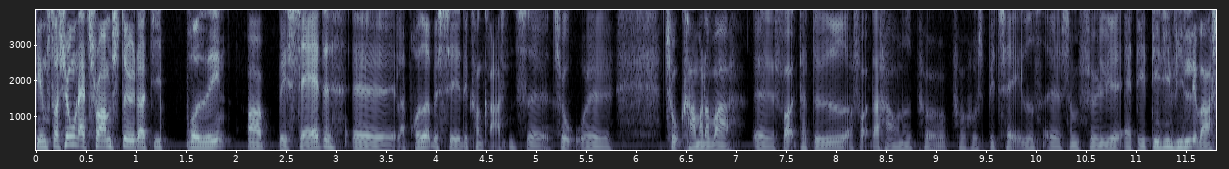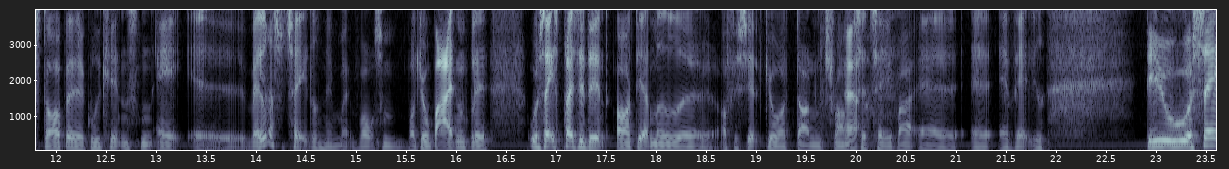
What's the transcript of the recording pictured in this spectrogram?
demonstration af Trump-støtter, de brød ind og besatte, øh, eller prøvede at besætte kongressens øh, to, øh, to kammer. Der var øh, folk, der døde, og folk, der havnede på, på hospitalet, øh, som følge af det. Det, de ville, var at stoppe godkendelsen af øh, valgresultatet, nemlig, hvor, som, hvor Joe Biden blev USA's præsident, og dermed øh, officielt gjorde Donald Trump ja. Til taber af, af, af valget. Det er jo USA,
